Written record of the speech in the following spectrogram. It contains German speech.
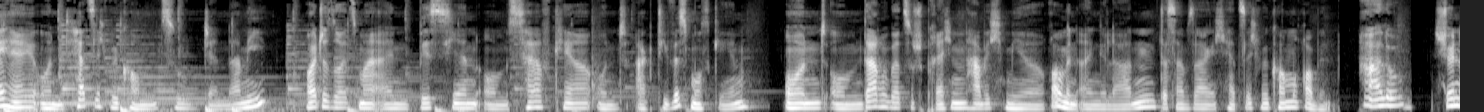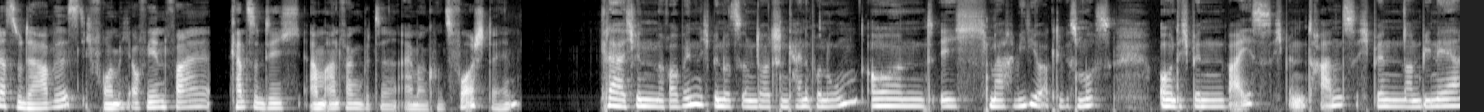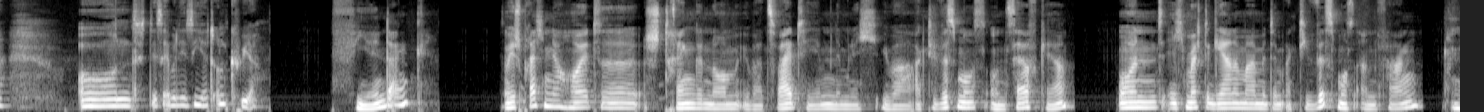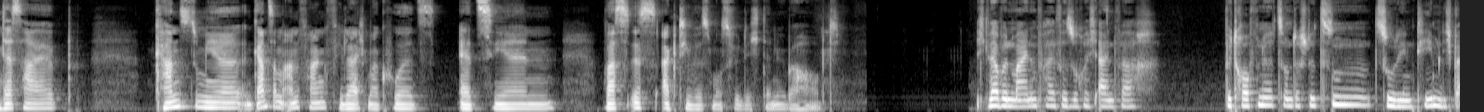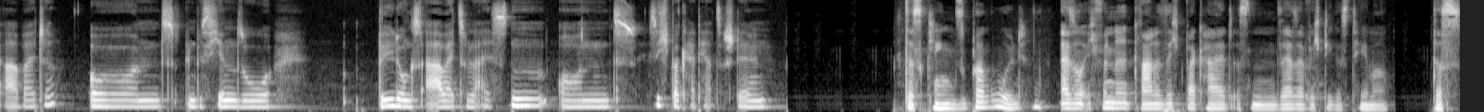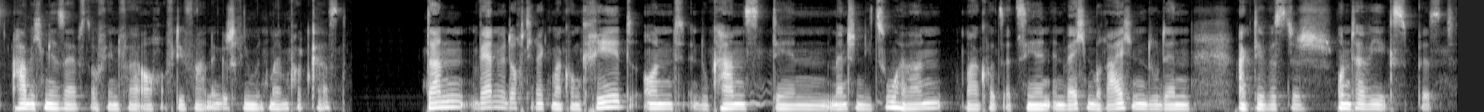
Hey, hey und herzlich willkommen zu Gender Me. Heute soll es mal ein bisschen um Self-Care und Aktivismus gehen. Und um darüber zu sprechen, habe ich mir Robin eingeladen. Deshalb sage ich herzlich willkommen, Robin. Hallo. Schön, dass du da bist. Ich freue mich auf jeden Fall. Kannst du dich am Anfang bitte einmal kurz vorstellen? Klar, ich bin Robin, ich benutze im Deutschen keine Pronomen und ich mache Videoaktivismus und ich bin weiß, ich bin trans, ich bin non-binär und disabilisiert und queer. Vielen Dank. Wir sprechen ja heute streng genommen über zwei Themen, nämlich über Aktivismus und Self-Care. Und ich möchte gerne mal mit dem Aktivismus anfangen. Deshalb kannst du mir ganz am Anfang vielleicht mal kurz erzählen, was ist Aktivismus für dich denn überhaupt? Ich glaube, in meinem Fall versuche ich einfach, Betroffene zu unterstützen zu den Themen, die ich bearbeite und ein bisschen so Bildungsarbeit zu leisten und Sichtbarkeit herzustellen. Das klingt super gut. Also ich finde, gerade Sichtbarkeit ist ein sehr, sehr wichtiges Thema. Das habe ich mir selbst auf jeden Fall auch auf die Fahne geschrieben mit meinem Podcast. Dann werden wir doch direkt mal konkret und du kannst den Menschen, die zuhören, mal kurz erzählen, in welchen Bereichen du denn aktivistisch unterwegs bist.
